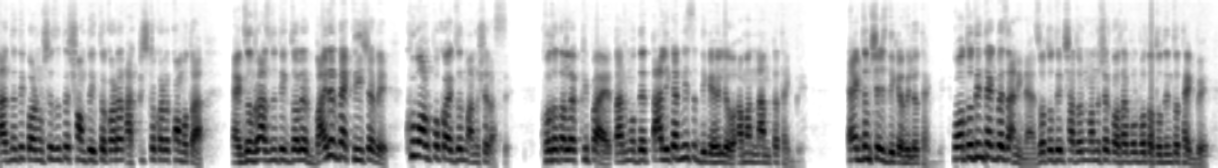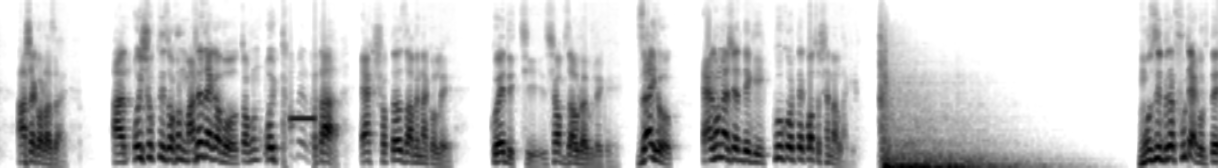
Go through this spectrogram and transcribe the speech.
রাজনৈতিক কর্মসূচিতে সম্পৃক্ত করার, আকৃষ্ট করার ক্ষমতা একজন রাজনৈতিক দলের বাইরের ব্যক্তি হিসেবে খুব অল্প কয়েকজন মানুষের আছে। খোদা তালার কৃপায় তার মধ্যে তালিকার নিচের দিকে হইলেও আমার নামটা থাকবে। একদম শেষ দিকে হইলেও থাকবে। কতদিন থাকবে জানি না, যতদিন সাধারণ মানুষের কথা বলব ততদিন তো থাকবে, আশা করা যায়। আর ওই শক্তি যখন মাঠে দেখাবো, তখন ওই ঠাপের ব্যথা এক সপ্তাহ যাবে না করলে কয়ে দিচ্ছি সব জাউরাগুলোকে। যাই হোক, এখন আসেন দেখি কু করতে কত সেনা লাগে। মুজিবরা ফুটা করতে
